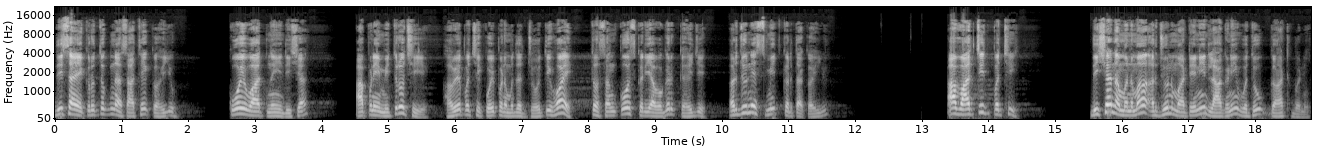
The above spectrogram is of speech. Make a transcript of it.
દિશાએ કૃતજ્ઞા સાથે કહ્યું, કોઈ વાત નહીં દિશા. આપણે મિત્રો છીએ. હવે પછી કોઈ પણ મદદ જોઈતી હોય તો સંકોચ કર્યા વગર કહેજે. અર્જુને સ્મિત કરતા કહ્યું, આ વાતચીત પછી. દિશાના મનમાં અર્જુન માટેની લાગણી વધુ ગાંઠ બની.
